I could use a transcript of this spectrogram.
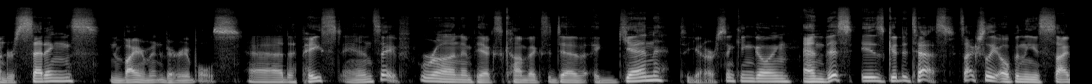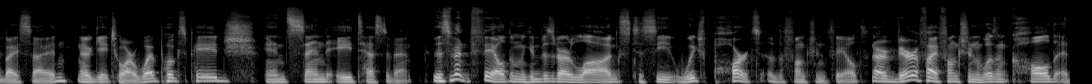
under Settings, Environment Variables. Add, paste, and save. Run npx convex dev again to get our syncing going. And this is good to test. Let's actually open these side by side, navigate to our webhooks page, and send a test event. This event failed and we can visit our logs to see which parts of the function failed. Our verify function wasn't called at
